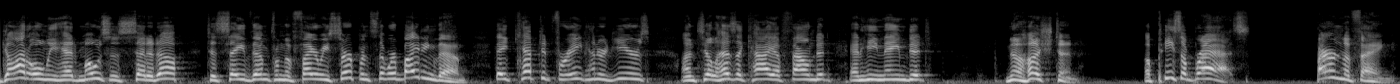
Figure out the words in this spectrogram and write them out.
God only had Moses set it up to save them from the fiery serpents that were biting them. They kept it for 800 years until Hezekiah found it and he named it Nehushtan, a piece of brass. Burn the thing.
